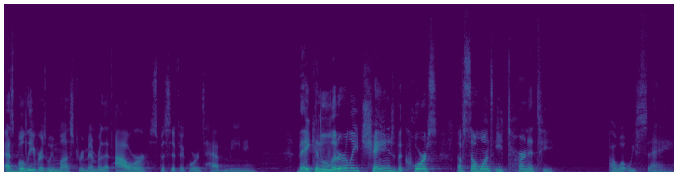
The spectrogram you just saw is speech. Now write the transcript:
As believers, we must remember that our specific words have meaning. They can literally change the course of someone's eternity by what we say.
